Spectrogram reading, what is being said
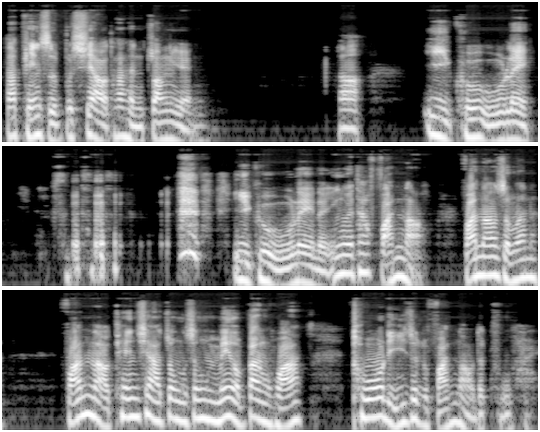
他平时不笑，他很庄严啊，欲哭无泪，欲哭无泪的，因为他烦恼，烦恼什么呢？烦恼天下众生没有办法脱离这个烦恼的苦海，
